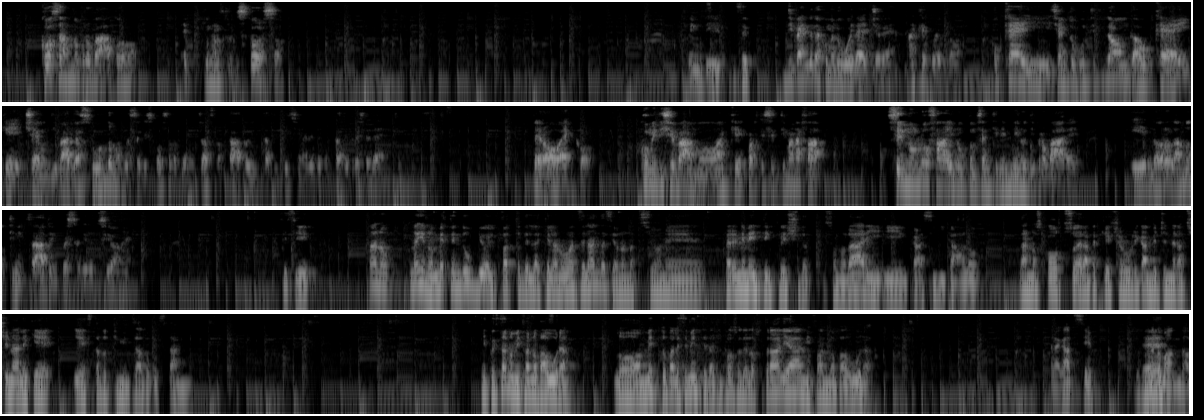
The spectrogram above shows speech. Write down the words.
cosa hanno provato, è tutto un altro discorso. Quindi Sì. Se- dipende da come lo vuoi leggere, anche quello. Ok, 100 punti di Tonga, ok che c'è un divario assurdo, ma questo discorso l'abbiamo già affrontato in tantissime delle puntate precedenti. Però ecco, come dicevamo anche qualche settimana fa, se non lo fai non consenti nemmeno di provare. E loro l'hanno ottimizzato in questa direzione. sì, sì. Ma, no, ma io non metto in dubbio il fatto del- che la Nuova Zelanda sia una nazione perennemente in crescita. Sono rari i casi di calo. L'anno scorso era perché c'era un ricambio generazionale che è stato ottimizzato quest'anno. E quest'anno mi fanno paura. Lo ammetto palesemente da tifoso dell'Australia, mi fanno paura. Ragazzi, Eh. una domanda.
